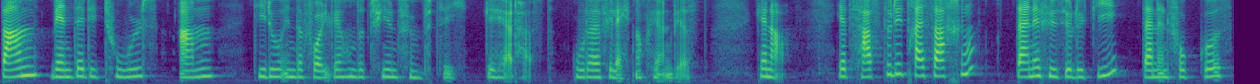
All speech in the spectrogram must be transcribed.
dann wende die Tools an, die du in der Folge 154 gehört hast oder vielleicht noch hören wirst. Genau. Jetzt hast du die drei Sachen, deine Physiologie, deinen Fokus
